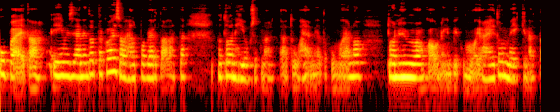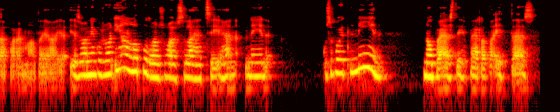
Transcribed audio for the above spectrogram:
upeita ihmisiä, niin totta kai se on helppo vertailla, että no ton hiukset näyttää tuheemmilta kuin mun, ja no ton hymy on kauniimpi kuin mun, ja hei ton meikki näyttää paremmalta. Ja, ja, ja se, on, niin kuin, se on ihan loputon sua, jos sä lähet siihen, niin kun sä voit niin nopeasti verrata ittees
